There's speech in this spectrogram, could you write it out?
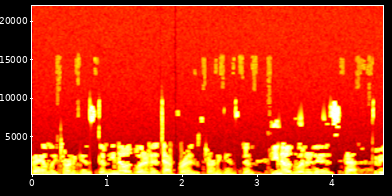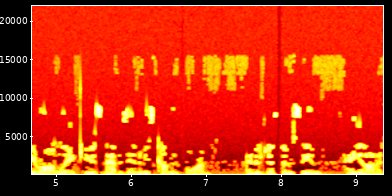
family turn against him. He knows what it is to have friends turn against him. He knows what it is to, to be wrongly accused and have his enemies coming for him and who just didn't see him hanging on a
